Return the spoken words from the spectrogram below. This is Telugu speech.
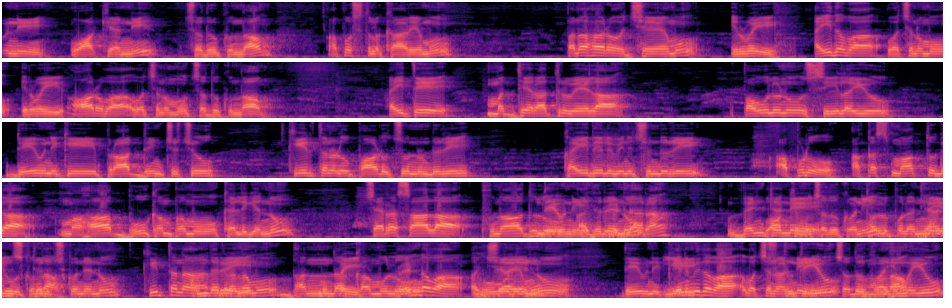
కొన్ని వాక్యాన్ని చదువుకుందాం. అపస్తుల కార్యము పదహారో అధ్యాయము ఇరవై ఐదవ వచనము ఇరవై ఆరవ వచనము చదువుకుందాం. అయితే మధ్యరాత్రి వేళ పౌలును శీలయు దేవునికి ప్రార్థించుచు కీర్తనలు పాడుచు నుండిరి ఖైదీలు వినిచుండురి అప్పుడు అకస్మాత్తుగా మహాభూకంపము కలిగెను చెరసాల పునాదులు దేవుని వెంటనే చదువుకొని తలుపులన్నీ కీర్తన అందరి గ్రంథము బంధకములు రెండవ అధ్యాయము దేవునికి ఎనిమిదవ వచనాన్ని. మహిమయు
